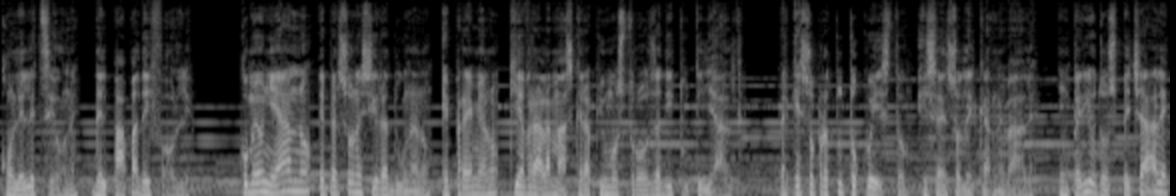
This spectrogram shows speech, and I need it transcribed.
con l'elezione del Papa dei Folli. Come ogni anno le persone si radunano e premiano chi avrà la maschera più mostruosa di tutti gli altri, perché è soprattutto questo il senso del carnevale, un periodo speciale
